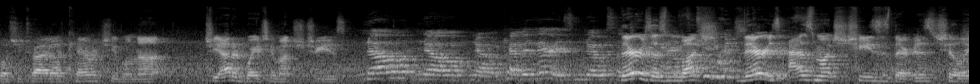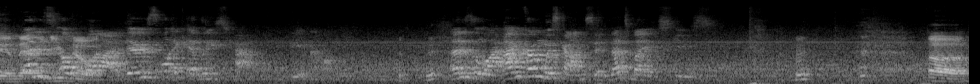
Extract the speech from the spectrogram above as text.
Will she try it on camera? She will not. She added way too much cheese. No, no, no, Kevin. There is no. Such There is as much cheese. there is as much cheese as there is chili in there, That and is you a know lot. There's like at least half the amount. That is a lot. I'm from Wisconsin. That's my excuse. Uh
